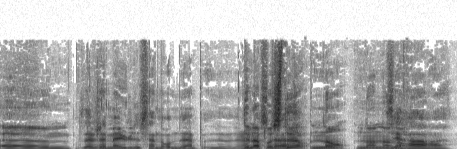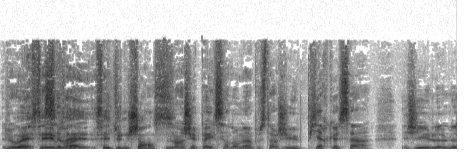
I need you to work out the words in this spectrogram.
Euh, Vous avez jamais eu le syndrome de l'imposteur? Non, non, non. C'est rare. Hein? Ouais, c'est une chance. Non, j'ai pas eu le syndrome de l'imposteur, j'ai eu pire que ça. J'ai eu le, le,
